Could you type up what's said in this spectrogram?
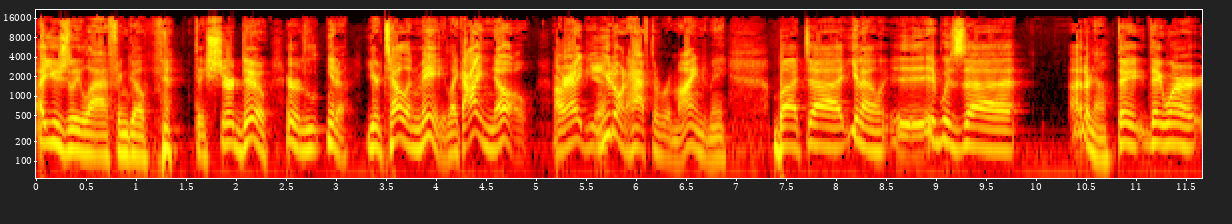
I usually laugh and go, "They sure do." Or you know, you're telling me, like I know. All right, Yeah. you don't have to remind me, but uh, you know, it was. Uh, I don't know. They they were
